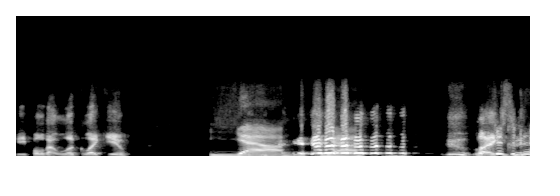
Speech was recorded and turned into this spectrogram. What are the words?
people that look like you. yeah. Yeah. like Just yeah,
